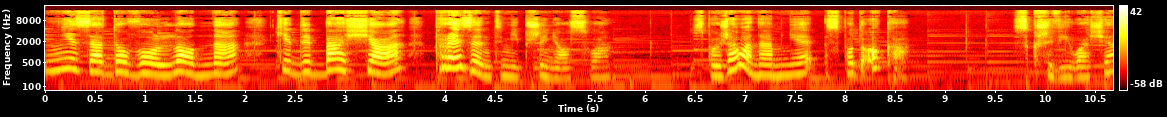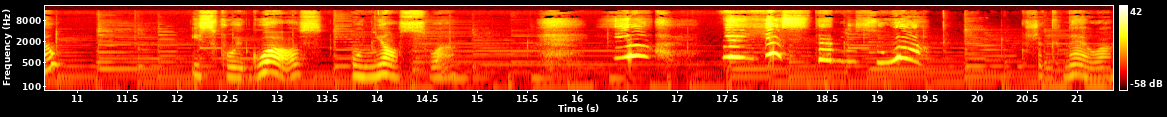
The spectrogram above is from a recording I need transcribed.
niezadowolona, kiedy Basia prezent mi przyniosła. Spojrzała na mnie spod oka, skrzywiła się i swój głos uniosła. Ja nie jestem zła! krzyknęła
